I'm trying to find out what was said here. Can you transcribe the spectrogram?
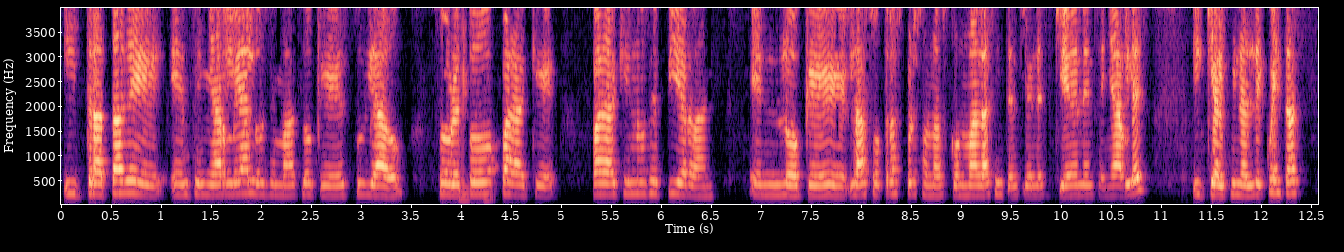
y trata de enseñarle a los demás lo que he estudiado, sobre todo para que, para que no se pierdan en lo que las otras personas con malas intenciones quieren enseñarles y que al final de cuentas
